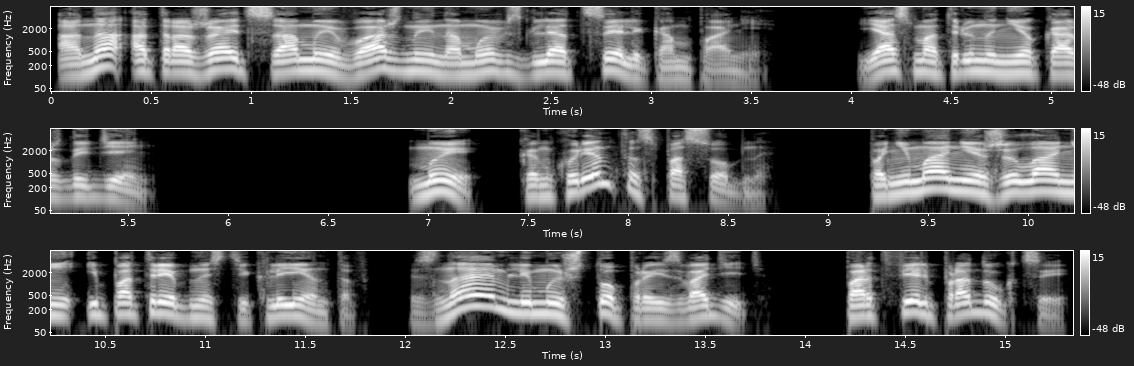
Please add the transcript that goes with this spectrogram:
Она отражает самые важные, на мой взгляд, цели компании. Я смотрю на нее каждый день. Мы конкурентоспособны? Понимание желаний и потребностей клиентов. Знаем ли мы, что производить? Портфель продукции.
